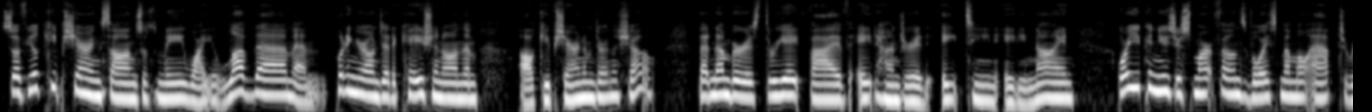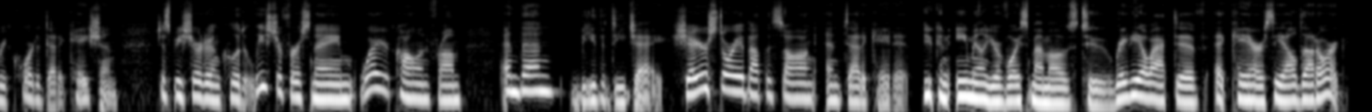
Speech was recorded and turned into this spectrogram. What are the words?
So if you'll keep sharing songs with me why you love them and putting your own dedication on them, I'll keep sharing them during the show. That number is 385 800 1889. Or you can use your smartphone's voice memo app to record a dedication. Just be sure to include at least your first name, where you're calling from, and then be the DJ. Share your story about the song and dedicate it. You can email your voice memos to radioactive at krcl.org.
